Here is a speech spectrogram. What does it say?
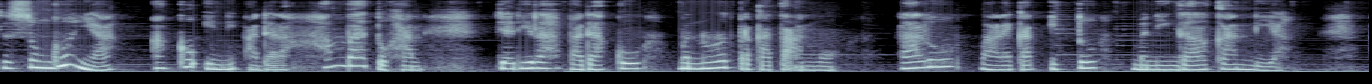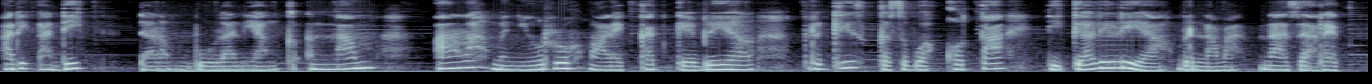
sesungguhnya aku ini adalah hamba Tuhan jadilah padaku menurut perkataanmu. Lalu malaikat itu meninggalkan dia. Adik-adik, dalam bulan yang keenam, Allah menyuruh malaikat Gabriel pergi ke sebuah kota di Galilea bernama Nazaret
